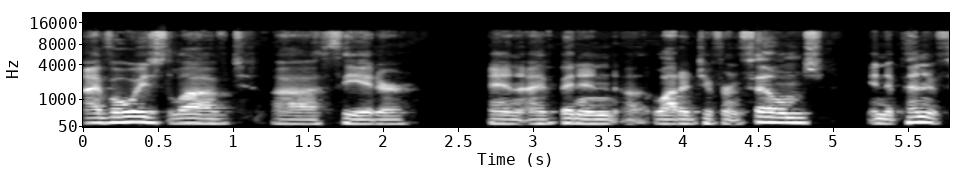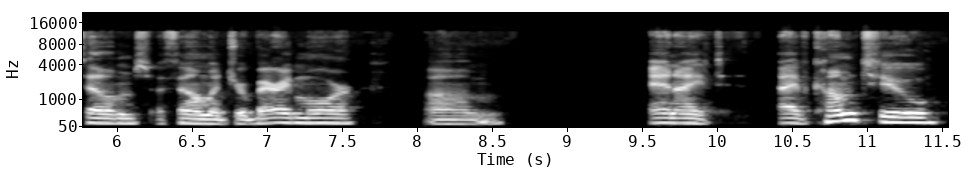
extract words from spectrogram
I've always loved uh, theater, and I've been in a lot of different films, independent films, a film with Drew Barrymore, um, and I I've come to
